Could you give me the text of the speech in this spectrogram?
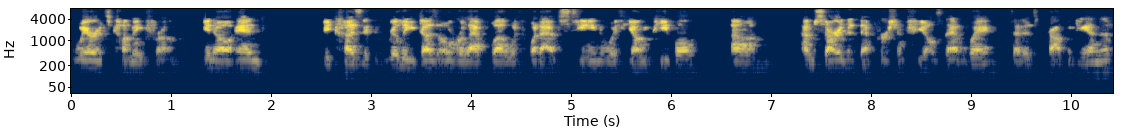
where it's coming from, you know, and because it really does overlap well with what I've seen with young people. Um, I'm sorry that that person feels that way, that it's propaganda.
